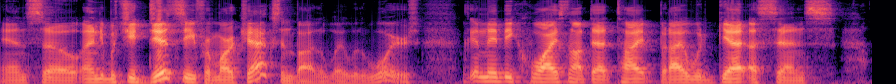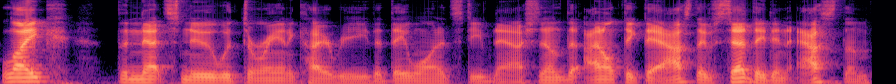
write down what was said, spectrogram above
And so, and which you did see from Mark Jackson, by the way, with the Warriors. And maybe Kawhi's not that type, but I would get a sense, like the Nets knew with Durant and Kyrie, that they wanted Steve Nash. You know, I don't think they asked. They've said they didn't ask them,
